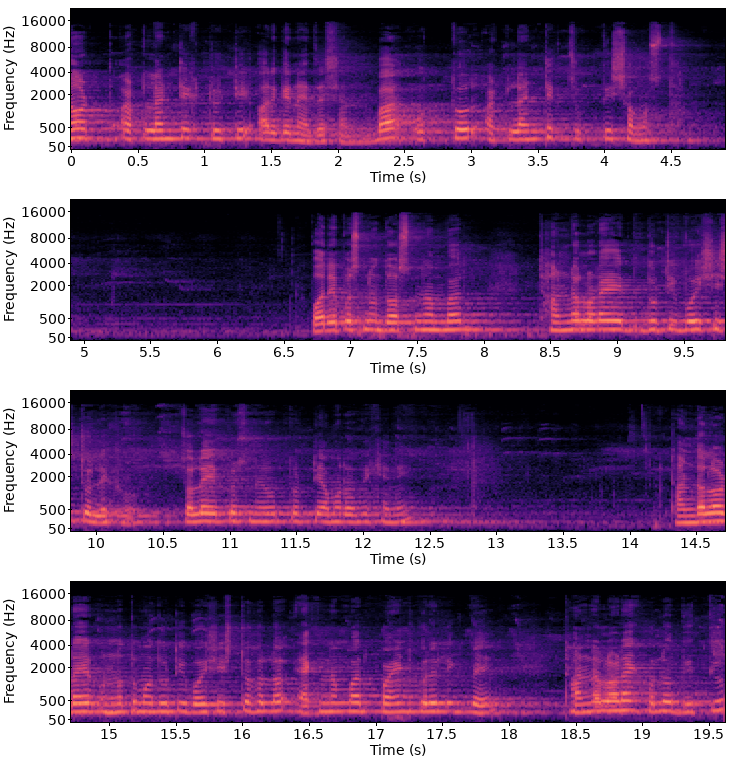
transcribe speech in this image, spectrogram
নর্থ আটলান্টিক ট্রিটি অর্গানাইজেশন বা উত্তর আটলান্টিক চুক্তি সংস্থা। পরের প্রশ্ন দশ নম্বর, ঠান্ডা লড়াইয়ের দুটি বৈশিষ্ট্য লেখো। চলো এই প্রশ্নের উত্তরটি আমরা দেখে নিই। ঠান্ডা লড়াইয়ের অন্যতম দুটি বৈশিষ্ট্য হলো, এক নম্বর পয়েন্ট করে লিখবে, ঠান্ডা লড়াই হলো দ্বিতীয়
